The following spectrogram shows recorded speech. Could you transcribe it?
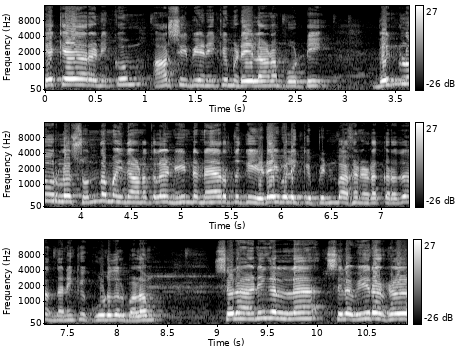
கேகேஆர் அணிக்கும் ஆர்சிபி அணிக்கும் இடையிலான போட்டி. பெங்களூரில் சொந்த மைதானத்தில் நீண்ட நேரத்துக்கு இடைவெளிக்கு பின்பாக நடக்கிறது. அந்த அணிக்கு கூடுதல் பலம். சில அணிகளில் சில வீரர்கள்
